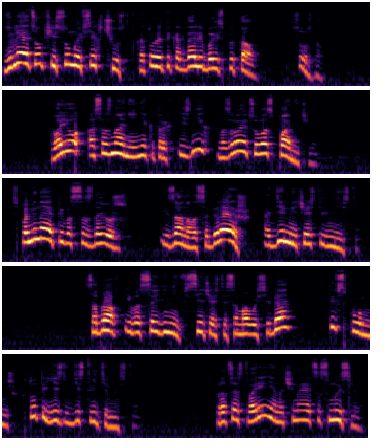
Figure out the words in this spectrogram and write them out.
является общей суммой всех чувств, которые ты когда-либо испытал, создал. Твое осознание некоторых из них называется у вас памятью. Вспоминая, ты воссоздаешь и заново собираешь отдельные части вместе. Собрав и воссоединив все части самого себя, ты вспомнишь, кто ты есть в действительности. Процесс творения начинается с мысли –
